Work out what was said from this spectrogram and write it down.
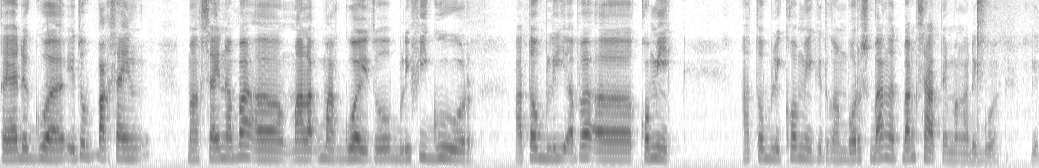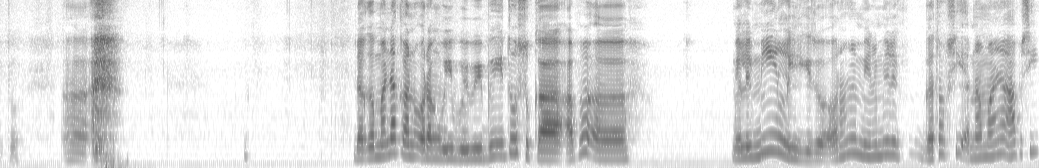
kayak adek gua itu paksain maksain apa eh, malak mak gua itu beli figur atau beli apa eh, komik atau beli komik gitu kan boros banget bangsat emang adek gua gitu. Eh, dan kebanyakan orang wibu-wibu itu suka apa eh milih-milih gitu. Orangnya milih-milih gak tau sih namanya apa sih.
